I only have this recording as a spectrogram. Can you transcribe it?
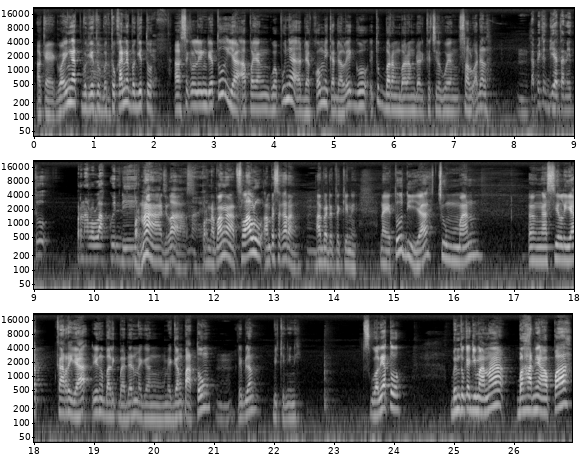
Oke, gue ingat begitu bentukannya begitu. Eh, sekeliling dia tuh ya apa yang gue punya. Ada komik, ada Lego, itu barang-barang dari kecil gue yang selalu ada lah. Hmm, tapi kegiatan itu pernah lo lakuin di Pernah jelas, Pernah pernah, ya? banget, selalu sampai sekarang, Hmm. sampai detik ini. Nah itu dia cuman eh, ngasih lihat karya, dia ngebalik badan, megang megang patung, Hmm. dia bilang bikin ini. Terus gue lihat tuh bentuknya gimana, bahannya apa,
